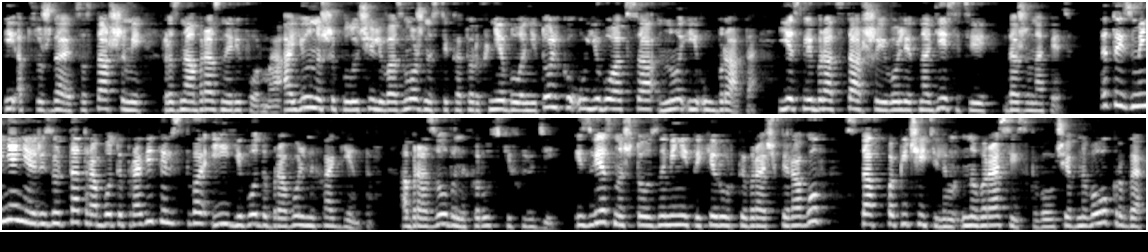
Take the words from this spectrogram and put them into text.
и обсуждаются старшими разнообразные реформы, а юноши получили возможности, которых не было не только у его отца, но и у брата, если брат старше его лет на 10 и даже на 5. Это изменение результат работы правительства и его добровольных агентов, образованных русских людей. Известно, что знаменитый хирург и врач Пирогов, став попечителем Новороссийского учебного округа,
